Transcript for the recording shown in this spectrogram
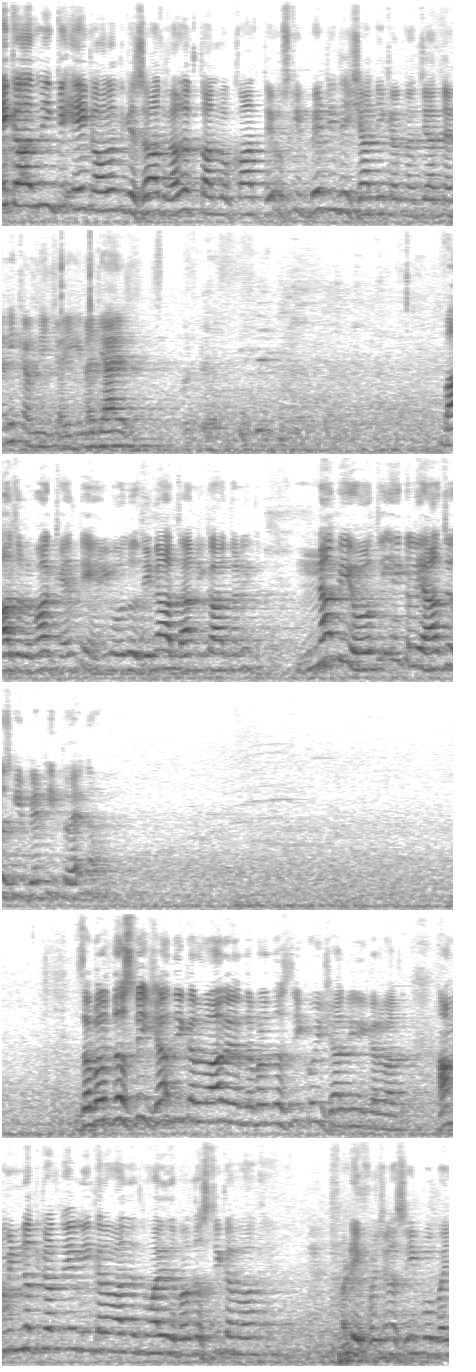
एक आदमी के एक औरत के साथ गलत ताल्लुक थे, उसकी बेटी से शादी करना चाहते हैं, नहीं करनी चाहिए, नाजायज़। बाज़ा कहते हैं कि वो तो जिना था, निकाह तो नहीं था। ना भी हो तो एक लिहाज से उसकी बेटी तो है ना। ज़बरदस्ती शादी करवा रहे हैं, ज़बरदस्ती कोई शादी नहीं करवाते। हम मिन्नत करते हैं, नहीं करवाते, तुम्हारी ज़बरदस्ती करवाते हैं। बड़ी खुश नसीब हो भाई।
